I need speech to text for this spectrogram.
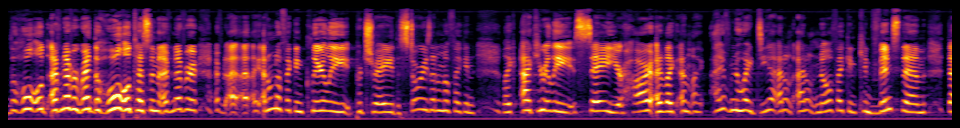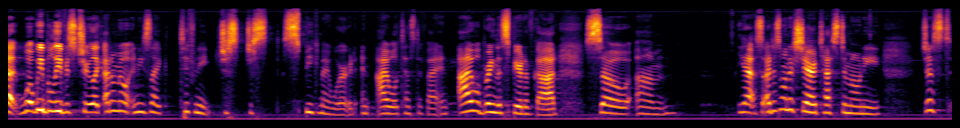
the whole old i've never read the whole old testament. I've never I've, I, I don't know if i can clearly portray the stories. I don't know if i can like accurately say your heart. I like i'm like i have no idea. I don't i don't know if i can convince them that what we believe is true. Like i don't know. And he's like tiffany just just speak my word and i will testify and i will bring the spirit of god. So um yeah so i just want to share a testimony just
